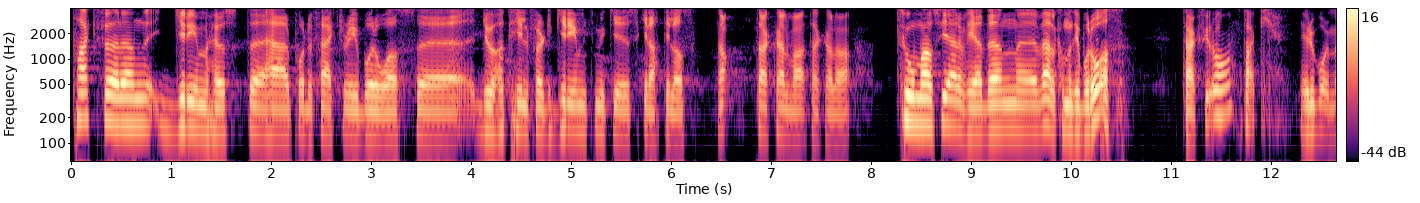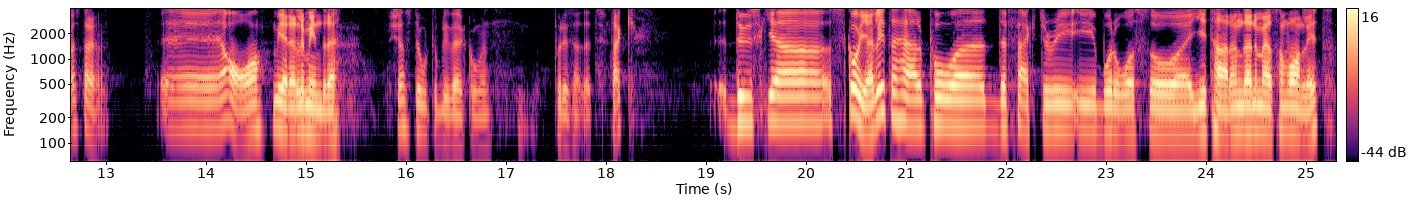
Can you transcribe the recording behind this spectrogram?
Tack för en grym höst här på The Factory i Borås. Du har tillfört grymt mycket skratt till oss. Ja, tack själva, tack själva. Thomas Järvheden, välkommen till Borås. Tack ska du ha, tack. Är du borgmästare? Eh, ja, mer eller mindre. Känns stort att bli välkommen på det sättet. Tack. Du ska skoja lite här på eh, The Factory i Borås och gitarren den är med som vanligt.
